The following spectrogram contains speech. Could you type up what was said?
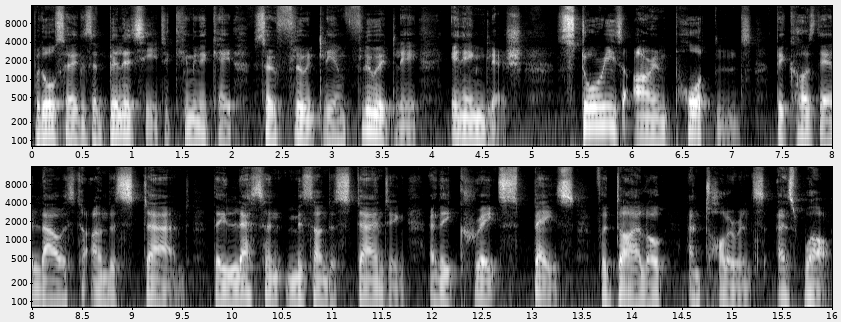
but also in his ability to communicate so fluently and fluidly in English. Stories are important because they allow us to understand, they lessen misunderstanding, and they create space for dialogue and tolerance as well.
